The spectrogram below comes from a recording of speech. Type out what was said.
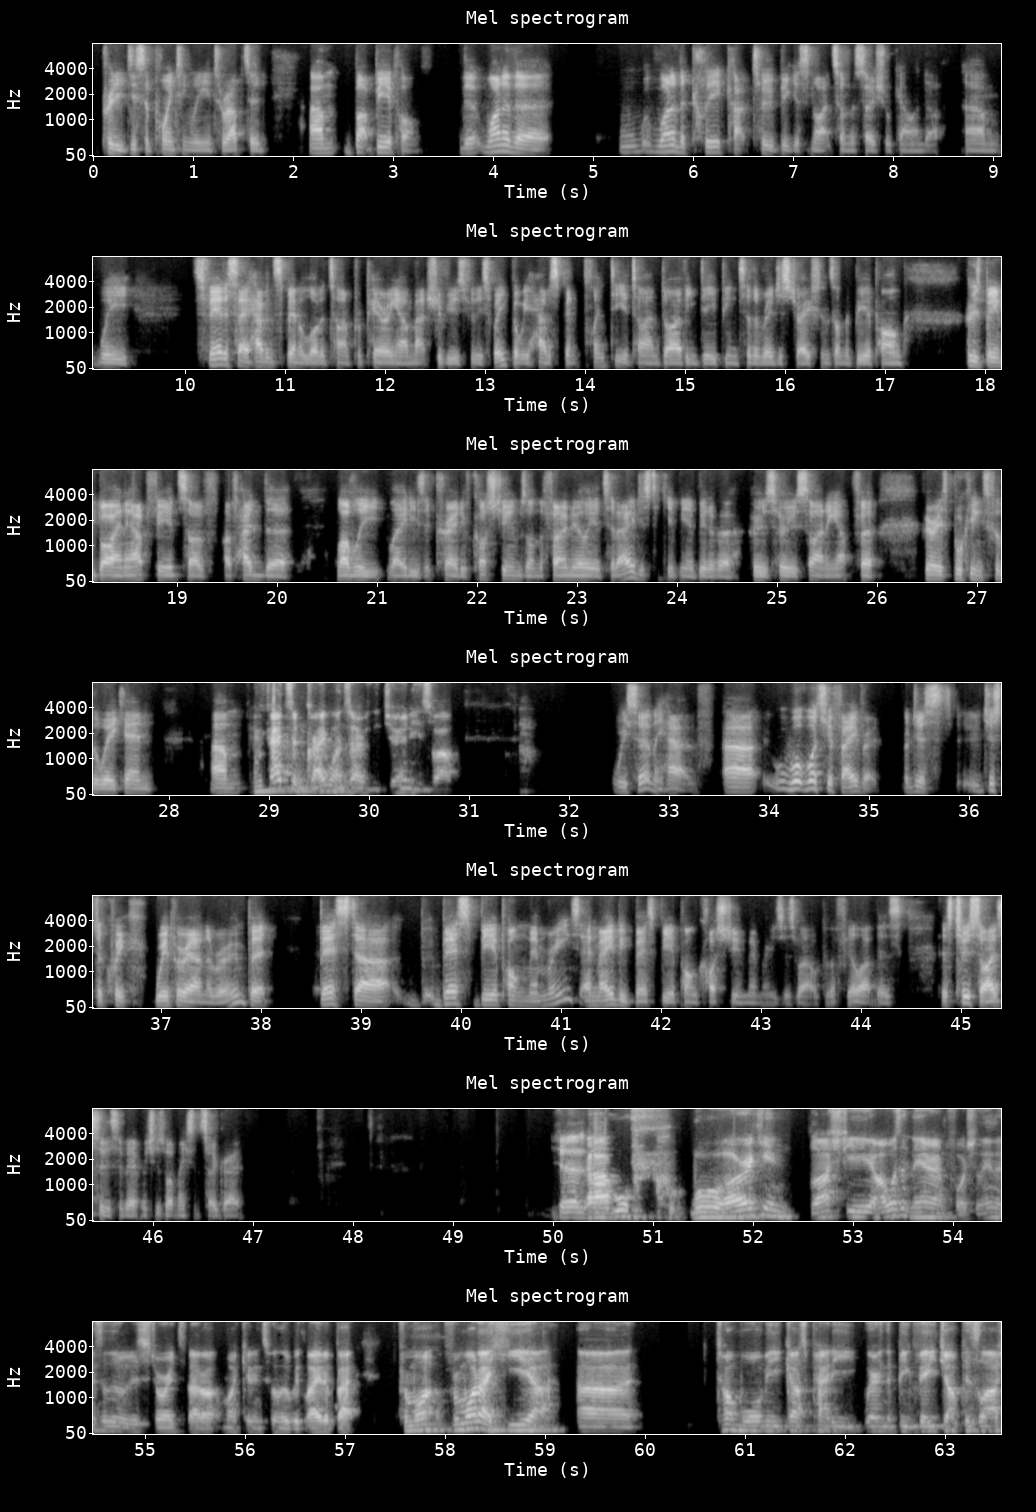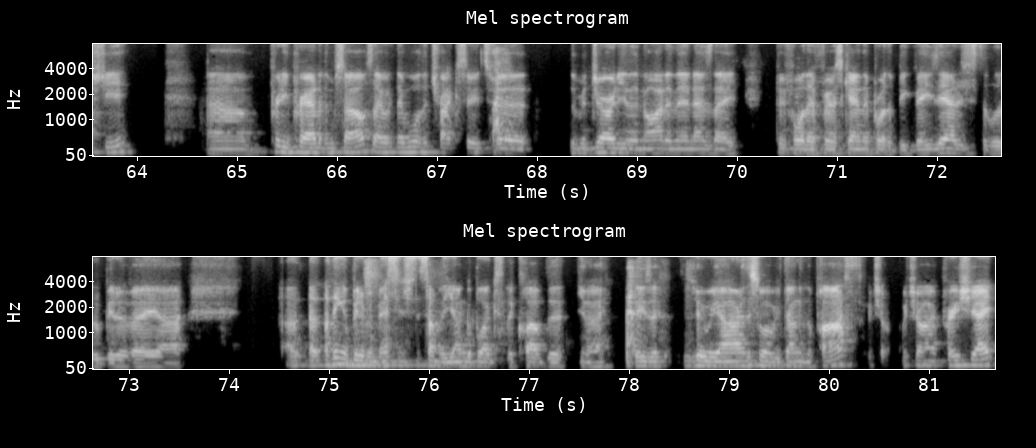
pretty disappointingly interrupted. Um, but beer pong, the one of the one of the clear cut two biggest nights on the social calendar. Um, we it's fair to say haven't spent a lot of time preparing our match reviews for this week, but we have spent plenty of time diving deep into the registrations on the beer pong. Who's been buying outfits? I've I've had the lovely ladies at Creative Costumes on the phone earlier today just to give me a bit of a who's who signing up for various bookings for the weekend. Um, We've had some great ones over the journey as well. We certainly have. Uh, what, what's your favourite? Just just a quick whip around the room, but best uh, best beer pong memories and maybe best beer pong costume memories as well. Because I feel like there's there's two sides to this event, which is what makes it so great. Yeah. Uh, well, well, I reckon last year I wasn't there, unfortunately, and there's a little bit of story to that I might get into a little bit later. But from what from what I hear, uh, Tom Warby, Gus Paddy wearing the big V jumpers last year, um, pretty proud of themselves. They, they wore the tracksuits for the majority of the night, and then as they before their first game, they brought the big V's out. It's just a little bit of a uh, I think a bit of a message to some of the younger blokes at the club that you know these are who we are and this is what we've done in the past, which which I appreciate.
